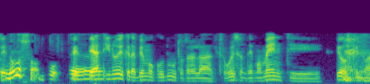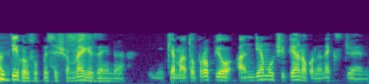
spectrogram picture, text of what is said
Be- non lo so. boh, Be- eh, Beati noi che l'abbiamo goduto, tra l'altro. Quelli sono dei momenti. Io ho scritto un articolo su PlayStation Magazine chiamato proprio Andiamoci piano con la next gen,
